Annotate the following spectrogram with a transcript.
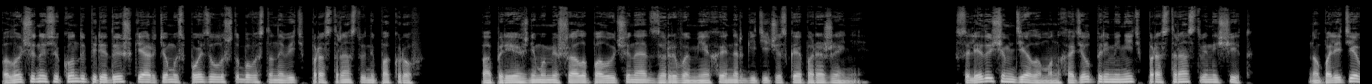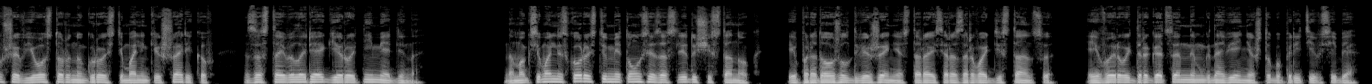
Полученную секунду передышки Артем использовал, чтобы восстановить пространственный покров. По-прежнему мешало полученное от взрыва меха энергетическое поражение. Следующим делом он хотел применить пространственный щит, но полетевшая в его сторону гроздь маленьких шариков заставила реагировать немедленно. На максимальной скорости метнулся за следующий станок и продолжил движение, стараясь разорвать дистанцию и вырвать драгоценные мгновения, чтобы прийти в себя.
